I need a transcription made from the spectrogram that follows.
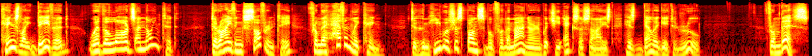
Kings like David were the Lord's anointed, deriving sovereignty from the heavenly king, to whom he was responsible for the manner in which he exercised his delegated rule. From this,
